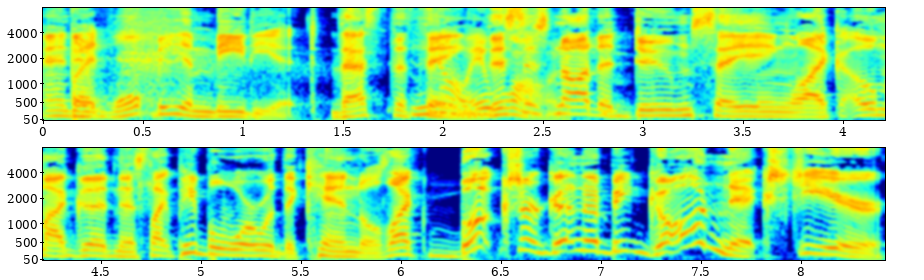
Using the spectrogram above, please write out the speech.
and but, it won't be immediate. That's the thing. No, this won't. is not a doom saying like, "Oh my goodness!" Like people were with the Kindles, like books are going to be gone next year.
